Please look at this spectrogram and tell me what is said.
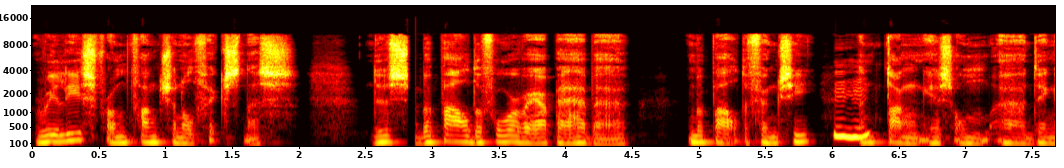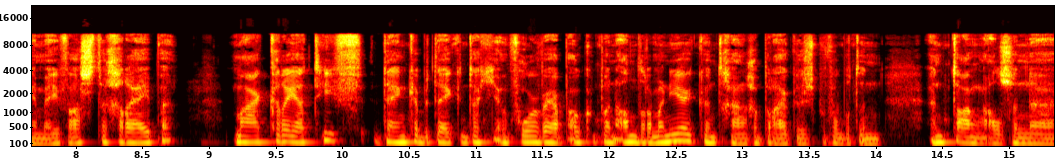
release from functional fixedness. Dus bepaalde voorwerpen hebben een bepaalde functie. Mhm. Een tang is om eh, dingen mee vast te grijpen. Maar creatief denken betekent dat je een voorwerp ook op een andere manier kunt gaan gebruiken. Dus bijvoorbeeld een, een tang als een, eh,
